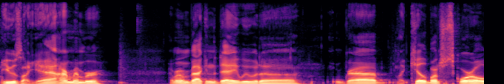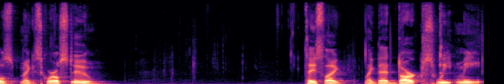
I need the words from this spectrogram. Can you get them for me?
He was like, "Yeah, I remember, I remember back in the day, we would uh grab like kill a bunch of squirrels, make a squirrel stew. Tastes like like that dark sweet meat,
